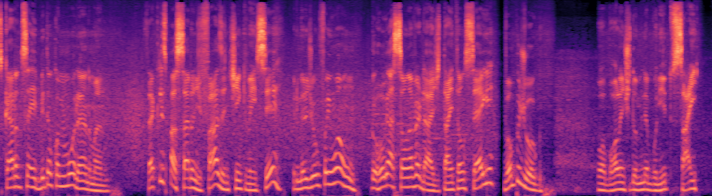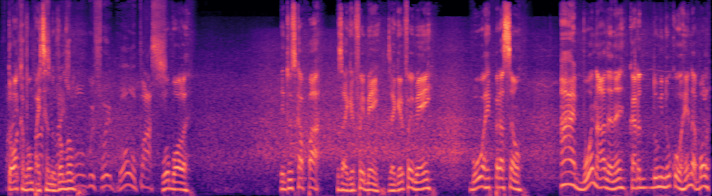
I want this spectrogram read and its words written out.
Os caras do CRB estão comemorando, mano. Será que eles passaram de fase? A gente tinha que vencer? O primeiro jogo foi 1 a 1 Prorrogação, na verdade, tá? Então segue, vamos pro jogo. Boa bola, a gente domina bonito, sai, toca, vamos passando, vamos, vamos. Boa bola. Tentou escapar. O zagueiro foi bem, o zagueiro foi bem. Boa recuperação. Ah, boa nada, né? O cara dominou correndo a bola.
